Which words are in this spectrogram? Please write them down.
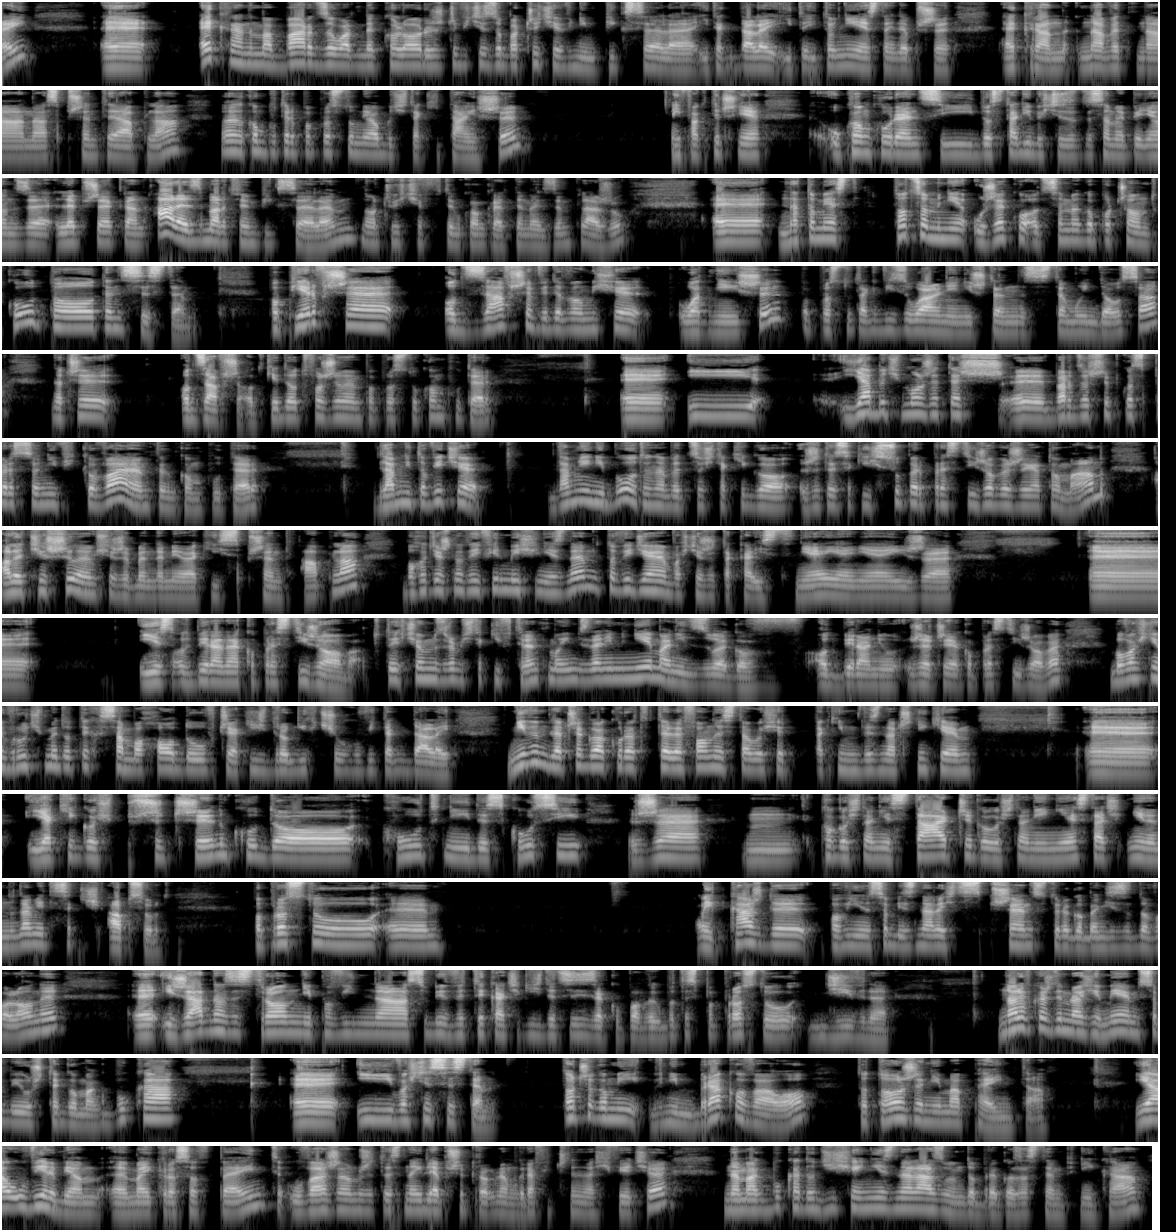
Ekran ma bardzo ładne kolory, rzeczywiście zobaczycie w nim piksele i tak dalej, i to, nie jest najlepszy ekran nawet na, na sprzęty Apple'a. No, komputer po prostu miał być taki tańszy. I faktycznie u konkurencji dostalibyście za te same pieniądze lepszy ekran, ale z martwym pikselem, no oczywiście w tym konkretnym egzemplarzu. E, natomiast to, co mnie urzekło od samego początku, to ten system. Po pierwsze, od zawsze wydawał mi się ładniejszy, po prostu tak wizualnie niż ten system Windowsa. Znaczy, od zawsze, od kiedy otworzyłem po prostu komputer. E, I ja być może też e, bardzo szybko spersonifikowałem ten komputer. Dla mnie to wiecie, dla mnie nie było to nawet coś takiego, że to jest jakiś super prestiżowe, że ja to mam, ale cieszyłem się, że będę miał jakiś sprzęt Apple'a, bo chociaż na tej firmie się nie znałem, to wiedziałem właśnie, że taka istnieje, nie? I że e, jest odbierana jako prestiżowa. Tutaj chciałbym zrobić taki wtrend. Moim zdaniem nie ma nic złego w odbieraniu rzeczy jako prestiżowe, bo właśnie wróćmy do tych samochodów, czy jakichś drogich ciuchów i tak dalej. Nie wiem dlaczego akurat telefony stały się takim wyznacznikiem e, jakiegoś przyczynku do kłótni i dyskusji, że mm, kogoś na nie stać, czy kogoś na nie nie stać. Nie wiem, no dla mnie to jest jakiś absurd. Po prostu. E, każdy powinien sobie znaleźć sprzęt, z którego będzie zadowolony e, i żadna ze stron nie powinna sobie wytykać jakichś decyzji zakupowych, bo to jest po prostu dziwne. No ale w każdym razie miałem sobie już tego MacBooka e, i właśnie system. To, czego mi w nim brakowało, to to, że nie ma Painta. Ja uwielbiam e, Microsoft Paint. Uważam, że to jest najlepszy program graficzny na świecie. Na MacBooka do dzisiaj nie znalazłem dobrego zastępnika.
